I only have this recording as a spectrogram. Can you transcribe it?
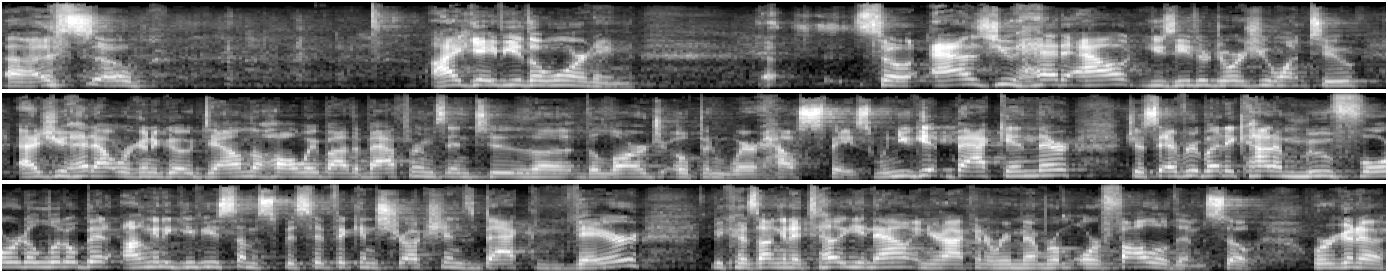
Uh, so, I gave you the warning. So as you head out, use either doors you want to. As you head out, we're going to go down the hallway by the bathrooms into the, the large open warehouse space. When you get back in there, just everybody kind of move forward a little bit. I'm going to give you some specific instructions back there because I'm going to tell you now and you're not going to remember them or follow them. So we're going to,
